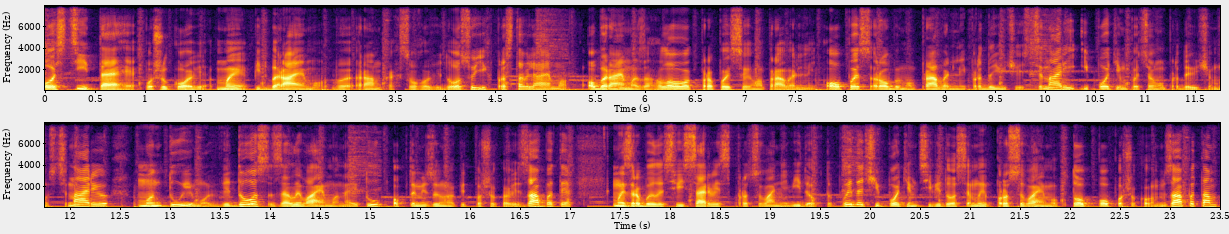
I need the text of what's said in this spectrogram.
Ось ці теги пошукові ми підбираємо в рамках свого відосу, їх проставляємо, обираємо заголовок, прописуємо правильний опис, робимо правильний продаючий сценарій, і потім по цьому продаючому сценарію монтуємо відос, заливаємо на YouTube, оптимізуємо під пошукові запити. Ми зробили свій сервіс просування відео в топ-видачі. Потім ці відоси ми просуваємо в топ по пошуковим запитам.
